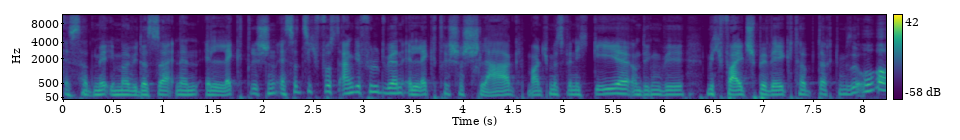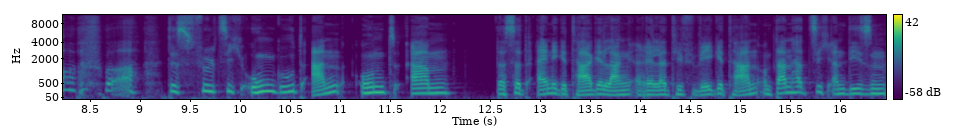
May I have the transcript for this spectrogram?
Es hat mir immer wieder so einen elektrischen, es hat sich fast angefühlt wie ein elektrischer Schlag. Manchmal, wenn ich gehe und irgendwie mich falsch bewegt habe, dachte ich mir so, oh, oh, das fühlt sich ungut an und ähm, das hat einige Tage lang relativ weh getan und dann hat sich an diesem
